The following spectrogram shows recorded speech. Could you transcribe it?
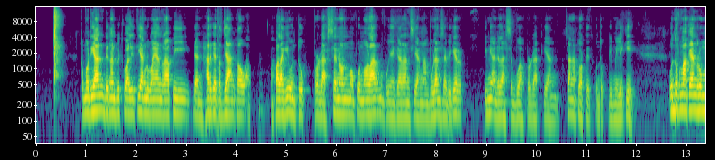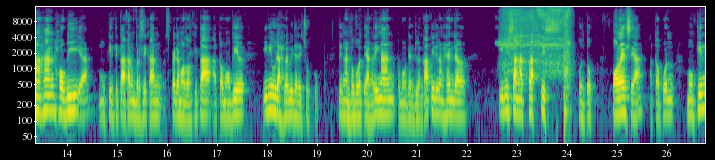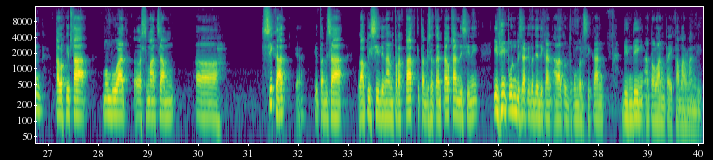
Kemudian dengan build quality yang lumayan rapi dan harga terjangkau apalagi untuk produk Xenon maupun Molar mempunyai garansi yang 6 bulan saya pikir ini adalah sebuah produk yang sangat worth it untuk dimiliki. Untuk pemakaian rumahan, hobi ya, mungkin kita akan membersihkan sepeda motor kita atau mobil, ini udah lebih dari cukup. Dengan bobot yang ringan, kemudian dilengkapi dengan handle, ini sangat praktis untuk poles ya, ataupun mungkin kalau kita membuat uh, semacam uh, sikat ya, kita bisa lapisi dengan perekat, kita bisa tempelkan di sini. Ini pun bisa kita jadikan alat untuk membersihkan dinding atau lantai kamar mandi.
